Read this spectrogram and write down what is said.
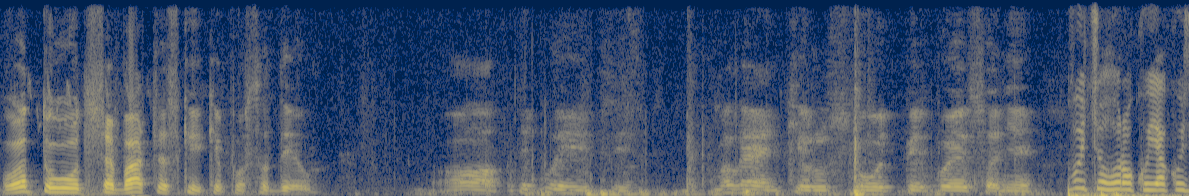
От тут все бачите, скільки посадив. О, теплиці. Маленькі ростуть, підписані. Ви цього року якось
